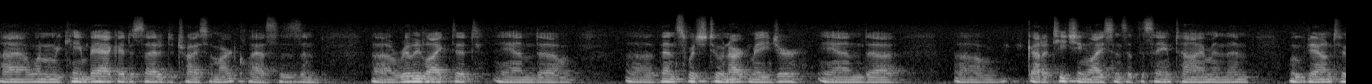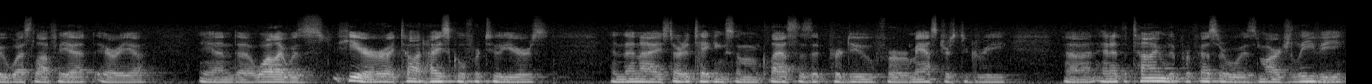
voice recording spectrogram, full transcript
Uh, when we came back, I decided to try some art classes, and really liked it, and um, then switched to an art major, and um, got a teaching license at the same time, and then moved down to West Lafayette area. And uh, while I was here, I taught high school for two years, and then I started taking some classes at Purdue for a master's degree. Uh, and at the time, the professor was Marge Levy.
